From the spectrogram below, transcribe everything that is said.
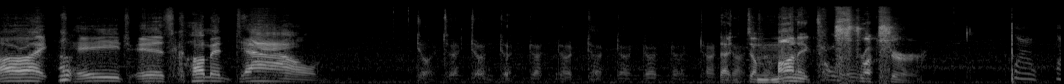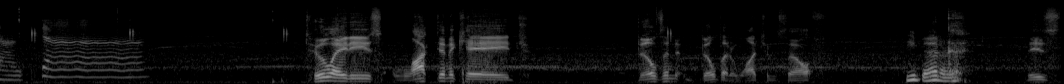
All right, oh. Cage is coming down. That demonic structure. Two ladies locked in a cage. Bill's in, Bill better watch himself. He better. these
